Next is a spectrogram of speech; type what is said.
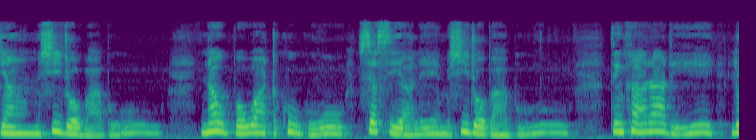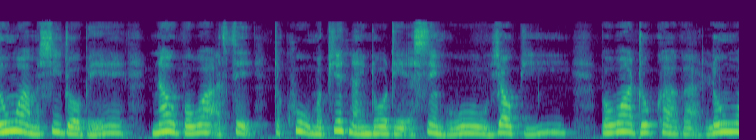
ကြံမရှိတော့ပါဘူးနောက်ဘဝတစ်ခုကိုဆက်เสียလဲမရှိတော့ပါဘူးသင်္ခါရတွေလုံးဝမရှိတော့ပဲနောက်ဘဝအစ်စ်တစ်ခုမဖြစ်နိုင်တော့တဲ့အဆင့်ကို ရောက်ပြီးဘဝဒုက္ခကလုံးဝ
